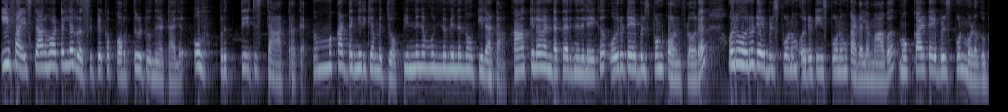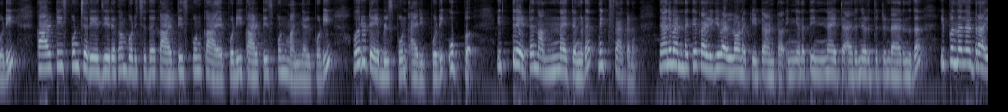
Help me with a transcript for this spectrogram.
ഈ ഫൈവ് സ്റ്റാർ ഹോട്ടലിലെ റെസിപ്പി ഒക്കെ പുറത്ത് കിട്ടുമെന്ന് കേട്ടാൽ ഓ പ്രത്യേകിച്ച് സ്റ്റാർട്ടറൊക്കെ നമുക്ക് അടങ്ങിയിരിക്കാൻ പറ്റുമോ പിന്നെ ഞാൻ മുന്നും പിന്നെ നോക്കിയില്ലാട്ടാ. കാ കിലോ വെണ്ടക്കരിഞ്ഞതിലേക്ക് ഒരു ടേബിൾ സ്പൂൺ കോൺഫ്ലോർ ഒരു ഒരു ടേബിൾ സ്പൂണും ഒരു ടീസ്പൂണും കടലമാവ് മുക്കാൽ ടേബിൾ സ്പൂൺ മുളക് പൊടി കാൽ ടീസ്പൂൺ ചെറിയ ജീരകം പൊടിച്ചത് കാൽ ടീസ്പൂൺ കായപ്പൊടി കാൽ ടീസ്പൂൺ മഞ്ഞൾപ്പൊടി ഒരു ടേബിൾ സ്പൂൺ അരിപ്പൊടി ഉപ്പ്. ഇത്രയിട്ട് നന്നായിട്ട് അങ്ങോട്ട് മിക്സ് ആക്കണം. ഞാൻ വെണ്ടയ്ക്ക കഴുകി വെള്ളം ഉണക്കിയിട്ടാണ് കേട്ടോ ഇങ്ങനെ തിന്നായിട്ട് അരിഞ്ഞെടുത്തിട്ടുണ്ടായിരുന്നത്. ഇപ്പം നല്ല ഡ്രൈ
